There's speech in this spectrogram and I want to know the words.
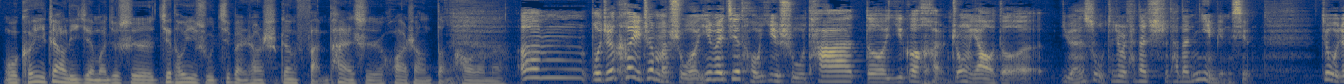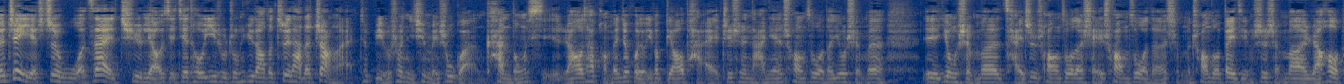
我可以这样理解吗？就是街头艺术基本上是跟反叛是画上等号的呢？嗯，我觉得可以这么说，因为街头艺术它的一个很重要的元素，这就是它的是它的匿名性。就我觉得这也是我在去了解街头艺术中遇到的最大的障碍。就比如说你去美术馆看东西，然后它旁边就会有一个标牌，这是哪年创作的，用什么呃用什么材质创作的，谁创作的，什么创作背景是什么，然后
